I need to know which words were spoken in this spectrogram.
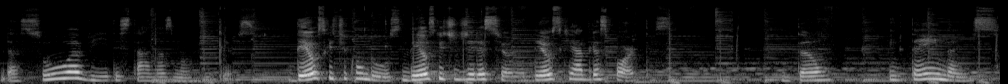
da sua vida está nas mãos de Deus. Deus que te conduz, Deus que te direciona, Deus que abre as portas. Então, Entenda isso,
